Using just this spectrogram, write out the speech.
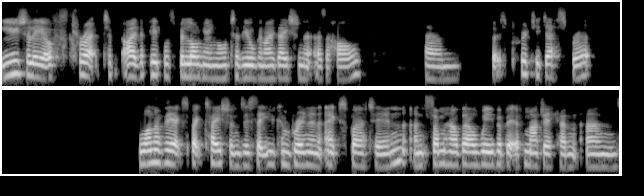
usually of threat to either people's belonging or to the organisation as a whole. Um, so it's pretty desperate. One of the expectations is that you can bring an expert in and somehow they'll weave a bit of magic and, and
